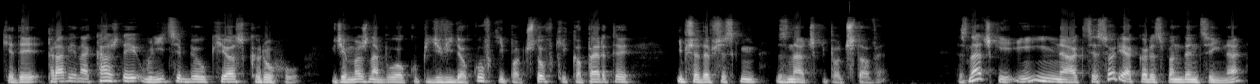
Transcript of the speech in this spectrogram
kiedy prawie na każdej ulicy był kiosk ruchu, gdzie można było kupić widokówki, pocztówki, koperty i przede wszystkim znaczki pocztowe. Znaczki i inne akcesoria korespondencyjne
